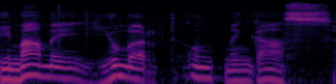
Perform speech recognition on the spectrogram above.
Die Mame jummert unten in Gas,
